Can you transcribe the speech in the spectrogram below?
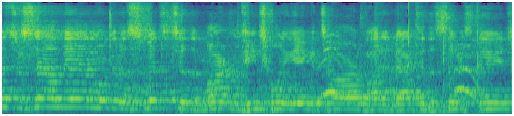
Mr. Soundman. We're going to switch to the Martin D28 guitar, invited back to the center stage.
